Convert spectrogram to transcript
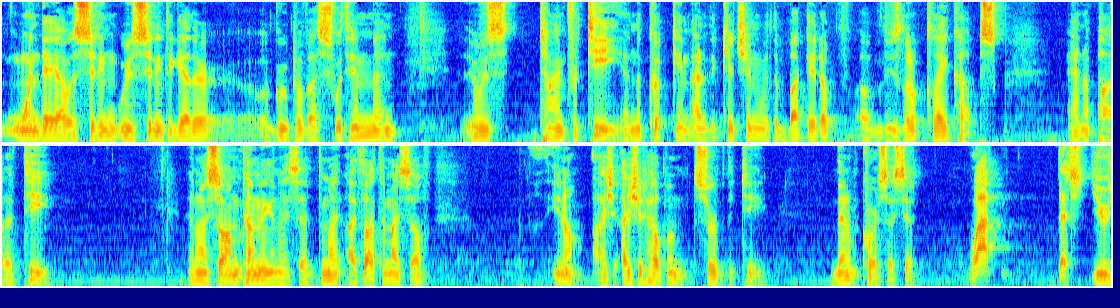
one day I was sitting, we were sitting together, a group of us with him, and it was time for tea. And the cook came out of the kitchen with a bucket of, of these little clay cups and a pot of tea. And I saw him coming, and I said to my, I thought to myself, you know, I, sh- I should help him serve the tea. Then, of course, I said, What? That's you.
